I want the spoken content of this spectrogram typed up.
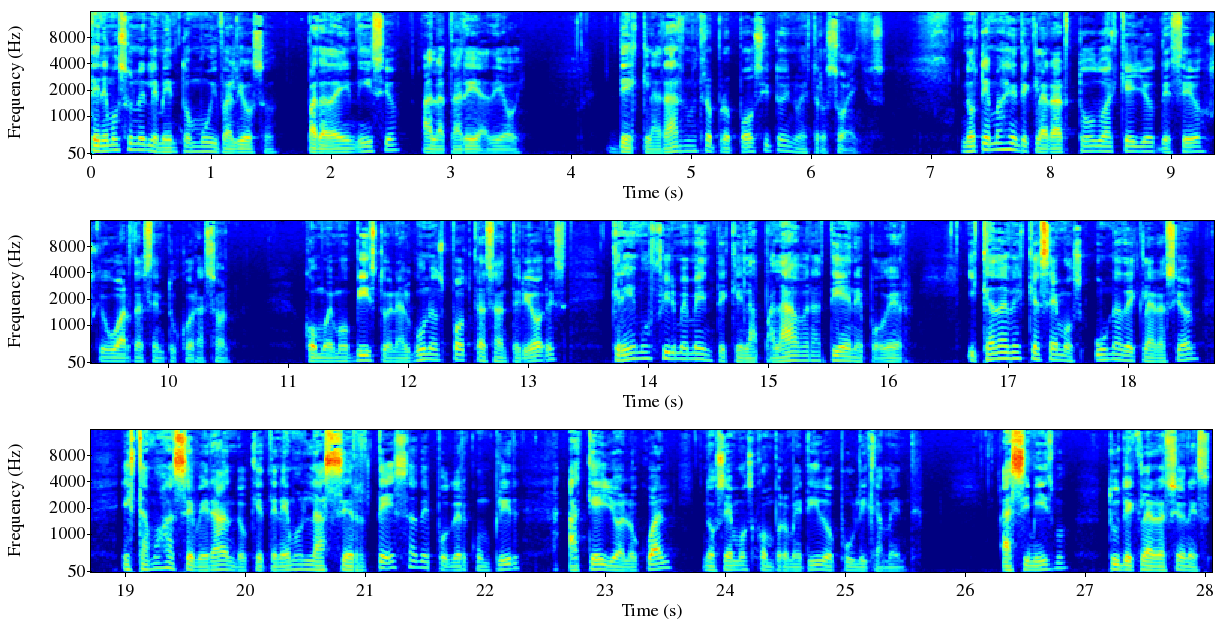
tenemos un elemento muy valioso para dar inicio a la tarea de hoy. Declarar nuestro propósito y nuestros sueños. No temas en declarar todos aquellos deseos que guardas en tu corazón. Como hemos visto en algunos podcasts anteriores, creemos firmemente que la palabra tiene poder y cada vez que hacemos una declaración, estamos aseverando que tenemos la certeza de poder cumplir aquello a lo cual nos hemos comprometido públicamente. Asimismo, tus declaraciones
